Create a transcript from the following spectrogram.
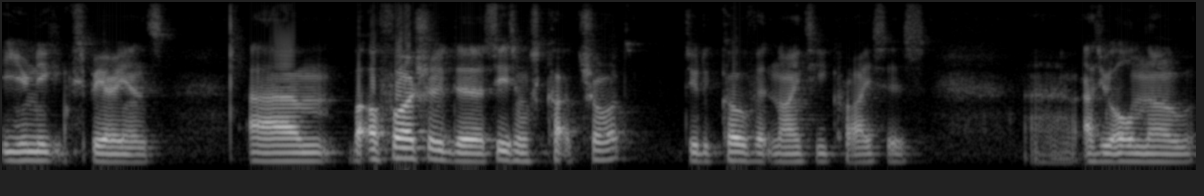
a unique experience. Um, but unfortunately, the season was cut short due to COVID nineteen crisis. Uh, as you all know,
